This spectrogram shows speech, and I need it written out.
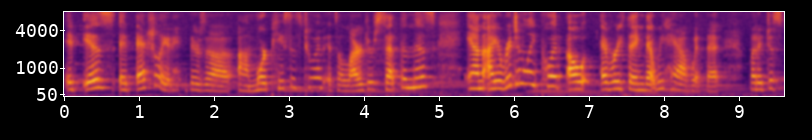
It is, it actually, it, there's a um, more pieces to it. It's a larger set than this, and I originally put out everything that we have with it, but it just,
